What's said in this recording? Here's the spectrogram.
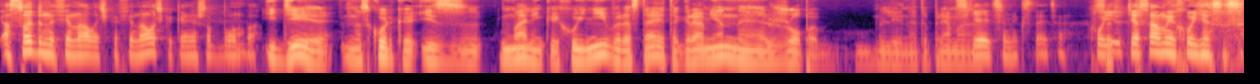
особенно финалочка. Финалочка, конечно, бомба. Идея, насколько из маленькой хуйни вырастает огроменная жопа. Блин, это прямо... С яйцами, кстати. Хуе- Кстати. Те самые хуесосы.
